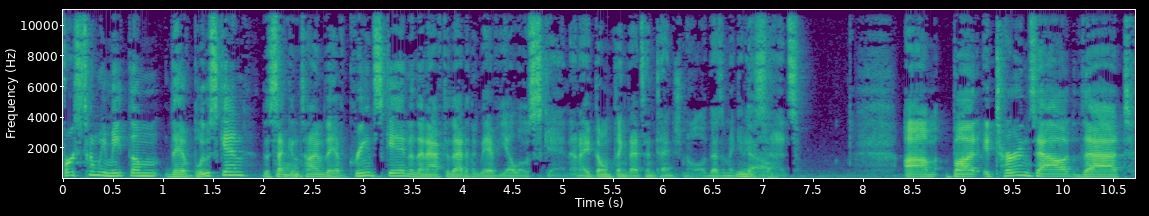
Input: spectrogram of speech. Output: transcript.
first time we meet them, they have blue skin. The 2nd time they have green skin, and then after that, I think they have yellow skin. And I don't think that's intentional. It doesn't make any No. sense. Um, but it turns out that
